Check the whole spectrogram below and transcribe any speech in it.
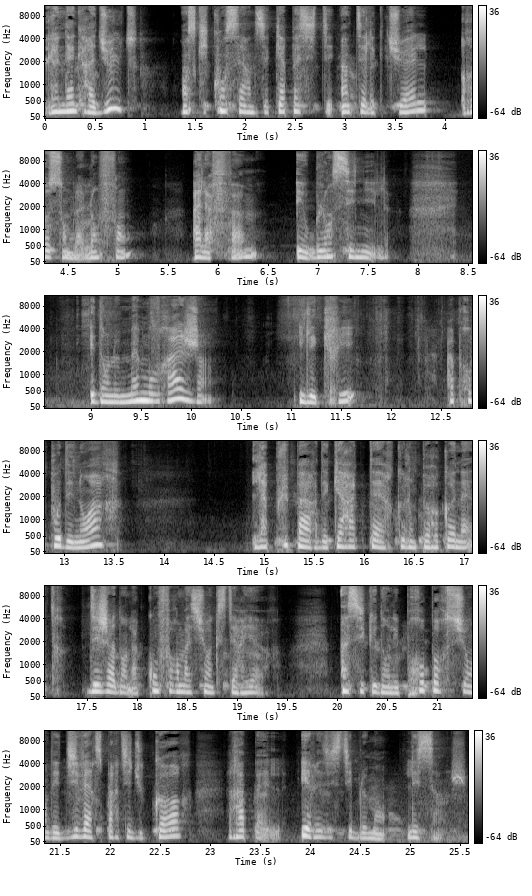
Le nègre adulte, en ce qui concerne ses capacités intellectuelles, ressemble à l'enfant, à la femme et au blanc sénile. Et dans le même ouvrage, il écrit, à propos des Noirs, la plupart des caractères que l'on peut reconnaître déjà dans la conformation extérieure, ainsi que dans les proportions des diverses parties du corps, rappellent irrésistiblement les singes.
